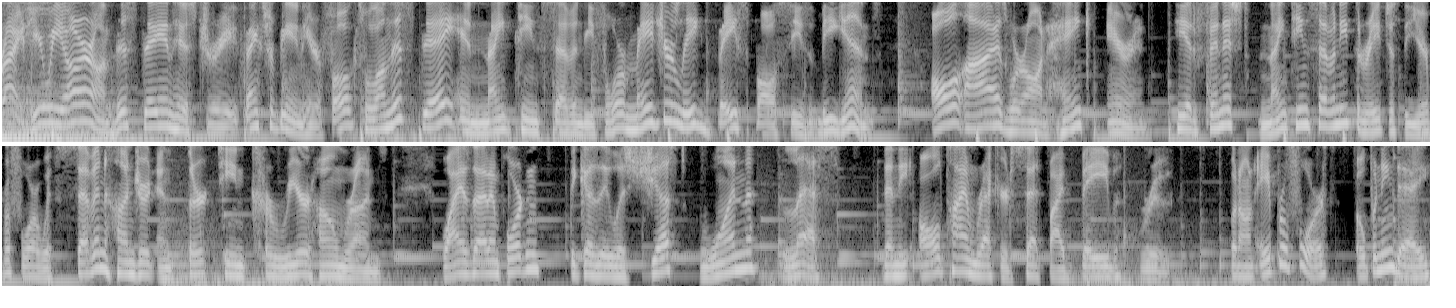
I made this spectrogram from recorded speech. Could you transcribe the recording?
right, here we are on this day in history. Thanks for being here, folks. Well, on this day in 1974, Major League Baseball season begins. All eyes were on Hank Aaron. He had finished 1973, just the year before, with 713 career home runs. Why is that important? Because it was just one less than the all time record set by Babe Ruth. But on April 4th, opening day,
